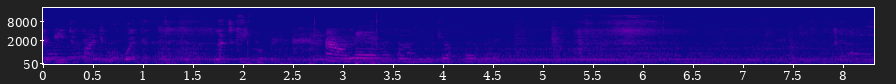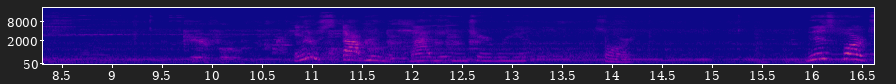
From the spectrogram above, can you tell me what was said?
I need to find you a weapon. Let's keep moving. Oh man, I thought you jumped over Can you stop moving my gaming chair, Bria? Sorry. This part's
